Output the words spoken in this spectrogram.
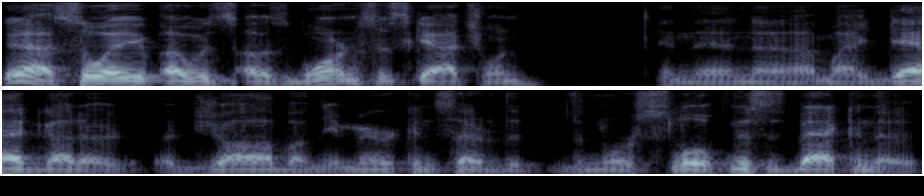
Yeah, so I, I was I was born in Saskatchewan and then uh, my dad got a, a, job on the American side of the, the North Slope. And this is back in the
